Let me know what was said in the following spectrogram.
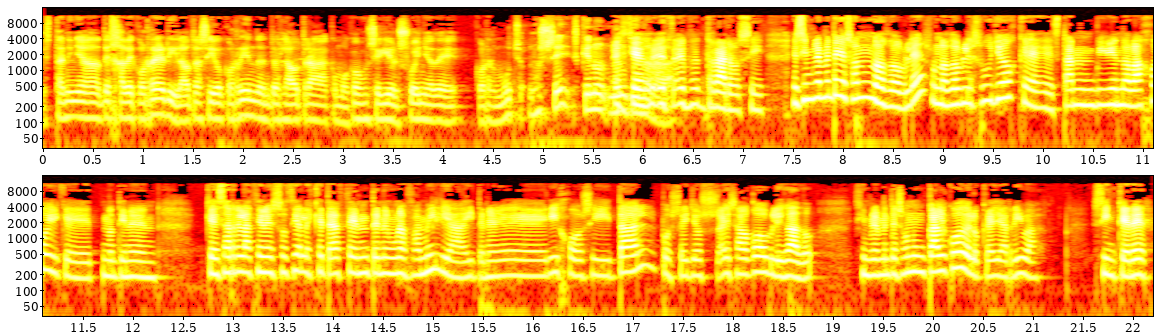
esta niña deja de correr y la otra sigue corriendo, entonces la otra como que ha conseguido el sueño de correr mucho. No sé, es que no, no es que entiendo es, nada. es- es raro, sí. Es simplemente que son unos dobles, unos dobles suyos que están viviendo abajo y que no tienen que esas relaciones sociales que te hacen tener una familia y tener hijos y tal, pues ellos es algo obligado. Simplemente son un calco de lo que hay arriba, sin querer.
